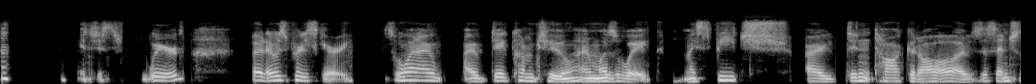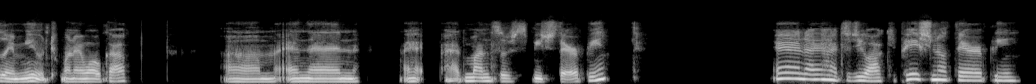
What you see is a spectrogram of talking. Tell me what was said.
it's just weird, but it was pretty scary. So when I, I did come to and was awake, my speech, I didn't talk at all. I was essentially a mute when I woke up. Um, and then I had months of speech therapy and I had to do occupational therapy,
